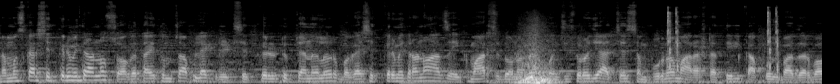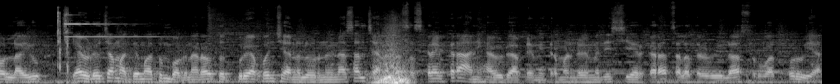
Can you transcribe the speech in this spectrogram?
नमस्कार शेतकरी मित्रांनो स्वागत आहे तुमचं आपल्या ग्रेट शेतकरी युट्यूब चॅनलवर बघा शेतकरी मित्रांनो आज एक मार्च दोन हजार पंचवीस रोजी आजचे संपूर्ण महाराष्ट्रातील कापूस बाजारभाव लाईव्ह या व्हिडिओच्या माध्यमातून बघणार आहोत. तत्पूर्वी आपण चॅनलवर नवीन असाल चॅनलला सबस्क्राईब करा आणि हा व्हिडिओ आपल्या मित्रमंडळीमध्ये शेअर करा. चला तर व्हिडिओला सुरुवात करूया.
